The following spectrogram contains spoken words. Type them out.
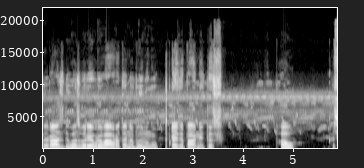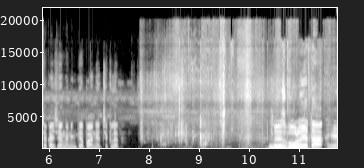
तर आज दिवसभर एवढे वावरात आहे ना भुईमंग उपटायचं पाण्यातच पाहू. कशा काय सांगा निघ त्या पाण्यात चिखलात? लयच गोळ येता हे.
